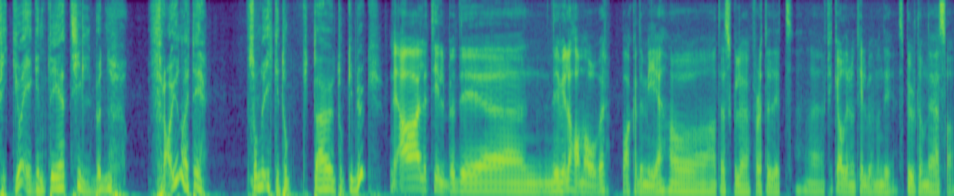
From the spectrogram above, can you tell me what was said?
fikk jo egentlig et tilbud fra United, som du ikke tok, der, tok i bruk. Ja, eller tilbud de, eh, de ville ha meg over på akademiet, og at jeg skulle flytte dit. Jeg fikk aldri noe tilbud, men de spurte om det jeg sa.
